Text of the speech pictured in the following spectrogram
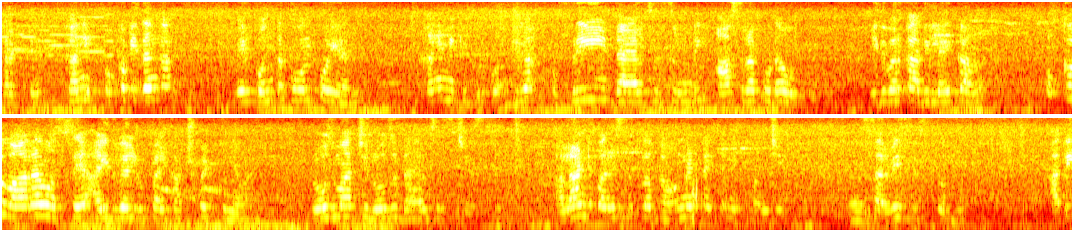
కరెక్టే. కానీ ఒక విధంగా మీరు కొంత కోల్పోయారు. కానీ మీకు ఇప్పుడు కొద్దిగా ఫ్రీ డయాలసిస్ ఉండి ఆసరా కూడా ఉంది. ఇదివరకు అది లేక ఒక్క వారం వస్తే ఐదు వేల రూపాయలు ఖర్చు పెట్టుకునేవాళ్ళు. రోజు మార్చి రోజు డయాలసిస్ చేస్తే. అలాంటి పరిస్థితుల్లో గవర్నమెంట్ అయితే మీకు మంచి సర్వీస్ ఇస్తుంది. అది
